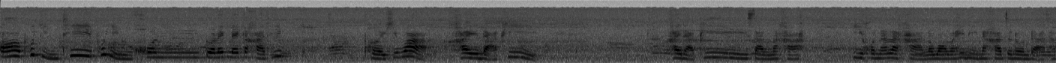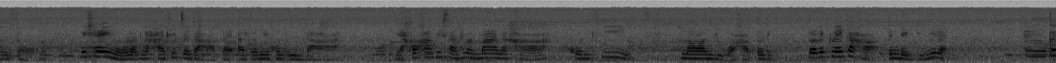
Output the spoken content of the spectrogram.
อ๋อผู้หญิงที่ผู้หญิงคนตัวเล็กๆอะค่ะที่เผยคิดว่าใครด่าพี่ ใครด่าพี่ซันนะคะ อีคนนั้นแหละค่ะ ระวังไว้ให้ดีนะคะ จะโดนด่าทั้งสอง ไม่ใช่หนูหรอกนะคะที่จะด่าแต่อาจจะมีคนอื่นด่า อย่าเข้าข้างพี่ซันให้มันมากนะคะ คนที่นอนอยู่อะค่ะ ตัวเด็กตัวเล็กๆอะค่ะ เป็นเด็กอยู่นี่แหละก็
